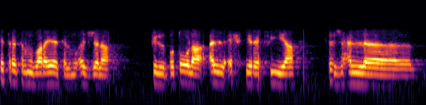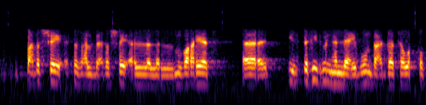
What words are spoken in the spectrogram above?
كثره المباريات المؤجلة في البطولة الاحترافية تجعل بعض الشيء تجعل بعض الشيء المباريات يستفيد منها اللاعبون بعد توقف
